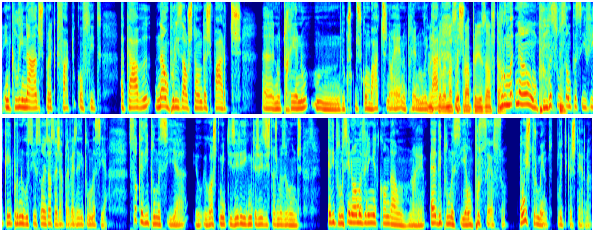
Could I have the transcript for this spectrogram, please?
inclinados para que de facto o conflito acabe, não por exaustão das partes uh, no terreno um, dos, dos, combates, não é? No terreno militar. Mas pela nossa mas própria exaustão. Por uma, não, por uma solução pacífica e por negociações, ou seja, através da diplomacia. Só que a diplomacia, eu, eu gosto muito de dizer e digo muitas vezes isto aos meus alunos, a diplomacia não é uma varinha de condão, não é? A diplomacia é um processo, é um instrumento de política externa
